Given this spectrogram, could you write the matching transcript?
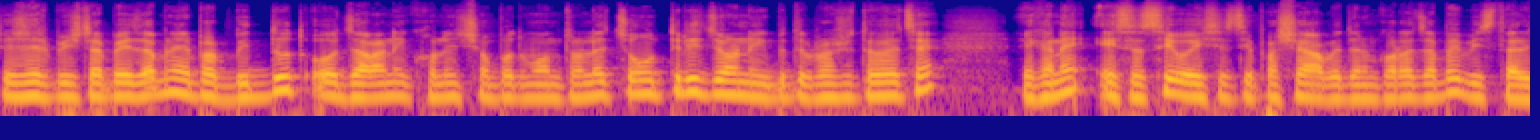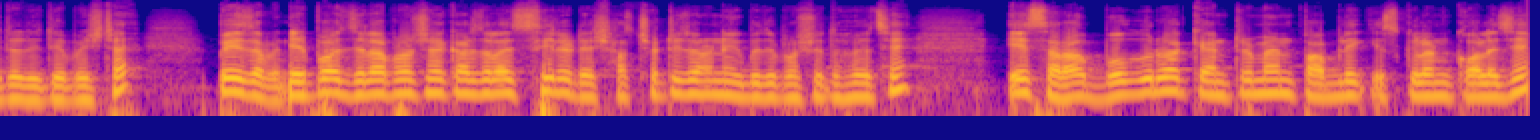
শেষের পৃষ্ঠা পেয়ে যাবেন। এরপর বিদ্যুৎ ও জ্বালানি খনিজ সম্পদ মন্ত্রণালয়ে চৌত্রিশ নিয়োগ বিজ্ঞপ্তি প্রকাশিত হয়েছে। এখানে এসএসসি ও এসএসসি পাশে আবেদন করা যাবে, বিস্তারিত দ্বিতীয় পৃষ্ঠায় পেয়ে যাবেন। এরপর জেলা প্রশাসকের কার্যালয় সিলেটে সাতষট্টি জনের বিজ্ঞপ্তি প্রকাশিত হয়েছে। এছাড়াও Bogura cantonment public school and কলেজে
